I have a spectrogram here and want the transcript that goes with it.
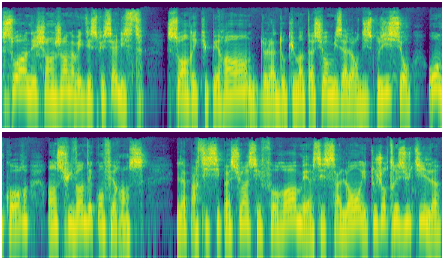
soit en échangeant avec des spécialistes, soit en récupérant de la documentation mise à leur disposition, ou encore en suivant des conférences. La participation à ces forums et à ces salons est toujours très utile.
